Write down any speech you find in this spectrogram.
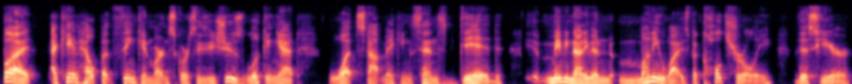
But I can't help but think in Martin Scorsese's shoes, looking at what Stop Making Sense did, maybe not even money wise, but culturally this year.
